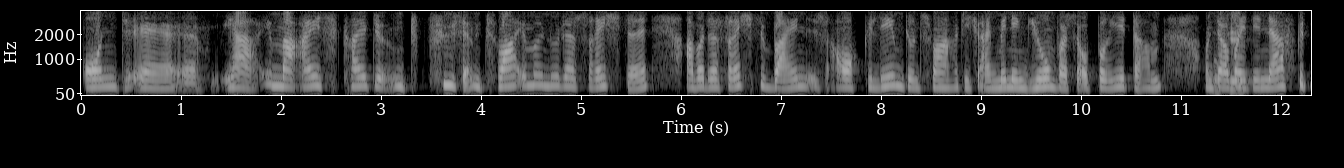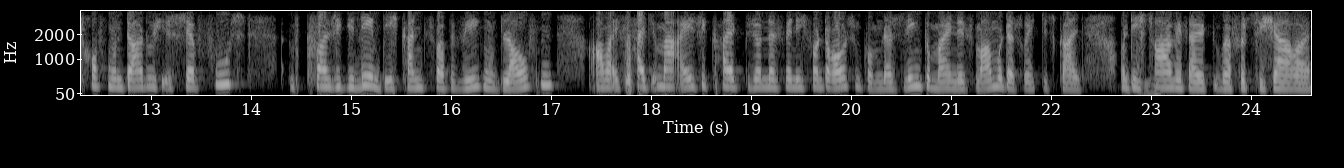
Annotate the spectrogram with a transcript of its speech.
und äh, ja, immer eiskalte Füße. Und zwar immer nur das rechte, aber das rechte Bein ist auch gelähmt. Und zwar hatte ich ein Meningiom, was sie operiert haben und okay. dabei den Nerv getroffen und dadurch ist der Fuß quasi gelähmt. Ich kann zwar bewegen und laufen, aber es ist halt immer eisig kalt, besonders wenn ich von draußen komme. Das linke Bein ist warm und das rechte ist kalt. Und ich mhm. trage seit über 40 Jahren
